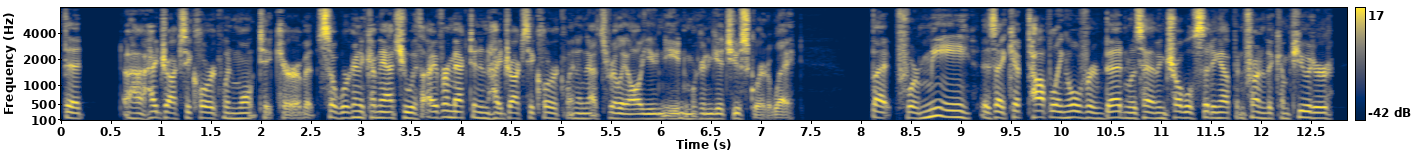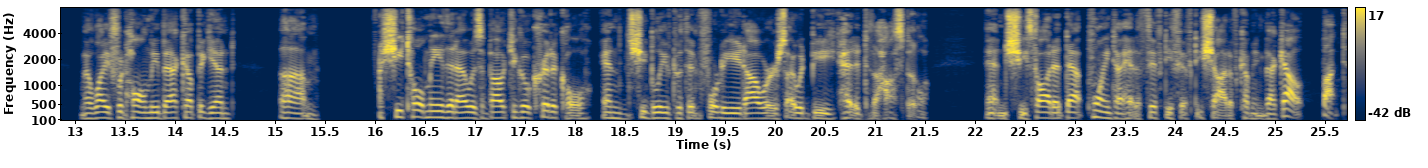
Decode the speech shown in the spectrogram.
that uh, hydroxychloroquine won't take care of it. So we're going to come at you with ivermectin and hydroxychloroquine, and that's really all you need, and we're going to get you squared away. But for me, as I kept toppling over in bed and was having trouble sitting up in front of the computer, my wife would haul me back up again. Um, she told me that I was about to go critical and she believed within 48 hours I would be headed to the hospital. And she thought at that point I had a 50 50 shot of coming back out. But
